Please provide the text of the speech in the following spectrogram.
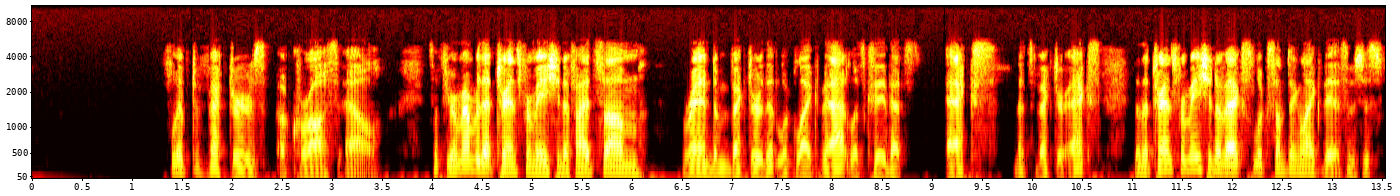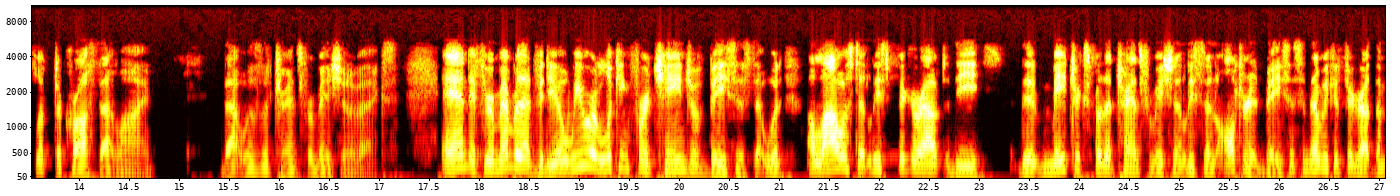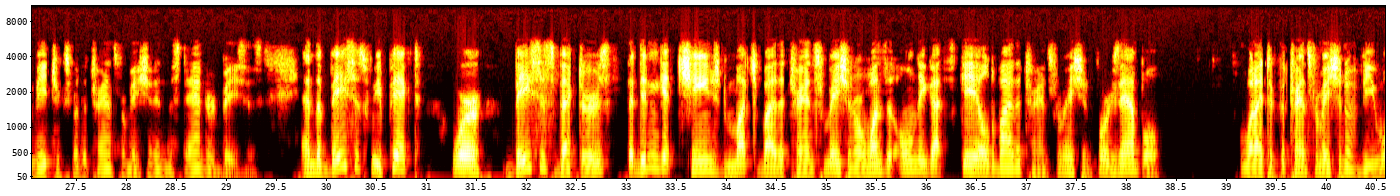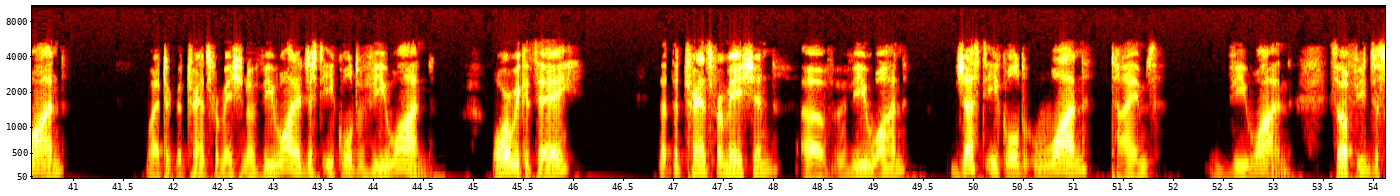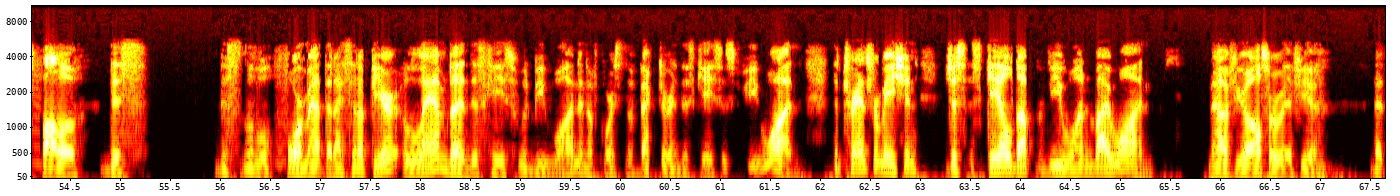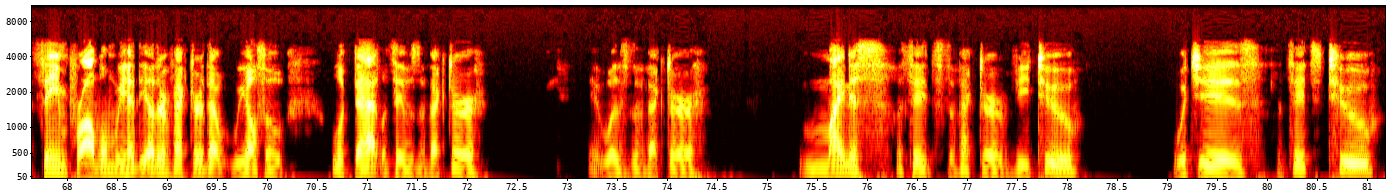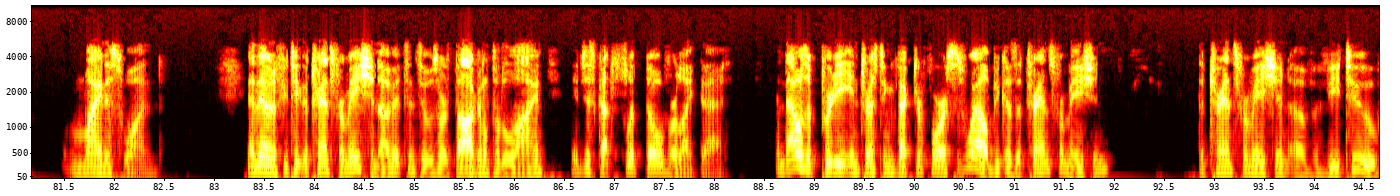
flipped vectors across L. So if you remember that transformation, if I had some random vector that looked like that, let's say that's x, that's vector x, then the transformation of x looks something like this. It's just flipped across that line. That was the transformation of x. And if you remember that video, we were looking for a change of basis that would allow us to at least figure out the, the matrix for the transformation, at least in an alternate basis, and then we could figure out the matrix for the transformation in the standard basis. And the basis we picked were basis vectors that didn't get changed much by the transformation, or ones that only got scaled by the transformation. For example, when I took the transformation of v1, when I took the transformation of v1, it just equaled v1. Or we could say that the transformation of v1 just equaled 1 times v1. So if you just mm-hmm. follow this this little format that I set up here, lambda in this case would be 1, and of course the vector in this case is v1. The transformation just scaled up v1 by 1. Now if you also, if you, that same problem, we had the other vector that we also looked at. Let's say it was the vector, it was the vector minus, let's say it's the vector v2, which is, let's say it's 2 minus 1. And then if you take the transformation of it, since it was orthogonal to the line, it just got flipped over like that. And that was a pretty interesting vector for us as well, because the transformation, the transformation of v2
